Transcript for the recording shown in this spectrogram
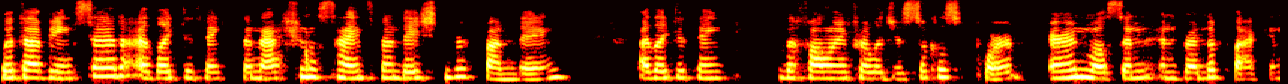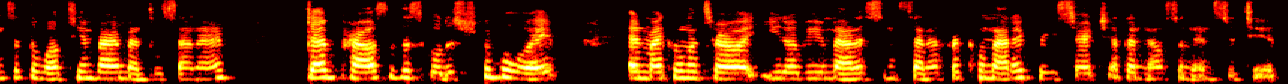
With that being said, I'd like to thank the National Science Foundation for funding. I'd like to thank the following for logistical support Erin Wilson and Brenda Plackens at the Welty Environmental Center, Deb Prowse at the School District of Beloit, and Michael Notaro at UW Madison Center for Climatic Research at the Nelson Institute.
